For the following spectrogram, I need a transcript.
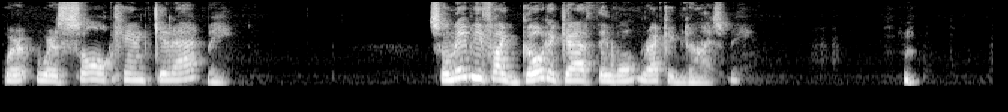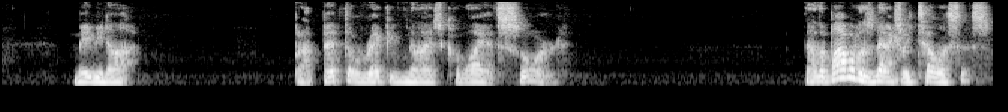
where, where Saul can't get at me. So maybe if I go to Gath, they won't recognize me. maybe not. But I bet they'll recognize Goliath's sword. Now, the Bible doesn't actually tell us this.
